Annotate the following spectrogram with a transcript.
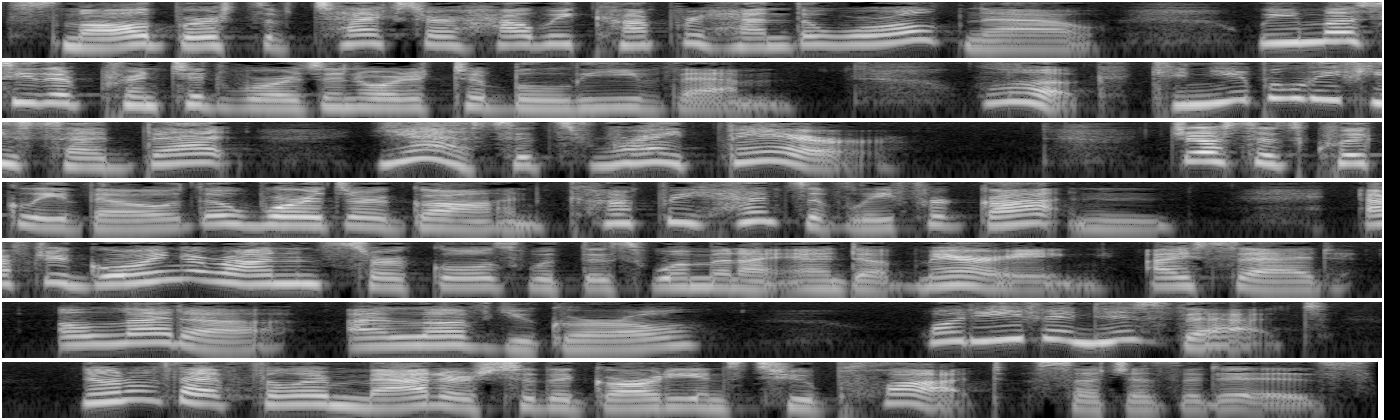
Small bursts of text are how we comprehend the world now. We must see the printed words in order to believe them. Look, can you believe he said that? Yes, it's right there. Just as quickly, though, the words are gone, comprehensively forgotten. After going around in circles with this woman I end up marrying, I said, Aleta, I love you, girl. What even is that? None of that filler matters to the Guardians 2 plot, such as it is.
